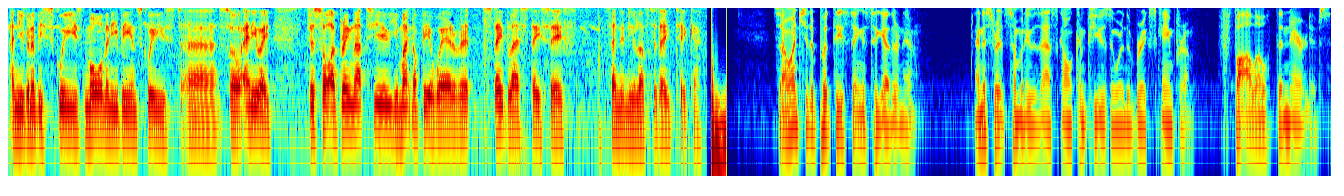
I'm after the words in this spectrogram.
and you're going to be squeezed more than you're being squeezed. Uh, so, anyway, just thought I'd bring that to you. You might not be aware of it. Stay blessed, stay safe. Sending you love today. Take care. So I want you to put these things together now. I just read somebody was asking all confused on where the BRICS came from. Follow the narratives.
